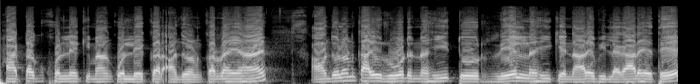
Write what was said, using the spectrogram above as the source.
फाटक खोलने की मांग को लेकर आंदोलन कर रहे हैं। आंदोलनकारी रोड नहीं तो रेल नहीं के नारे भी लगा रहे थे।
